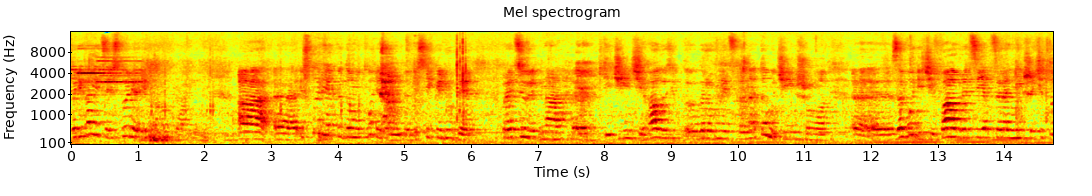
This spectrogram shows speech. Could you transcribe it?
зберігається історія рідного краю. А е, історія, як відомо, творять люди, оскільки люди працюють на е, тій чи іншій галузі е, виробництва, на тому чи іншому е, заводі чи фабриці, як це раніше, чи то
